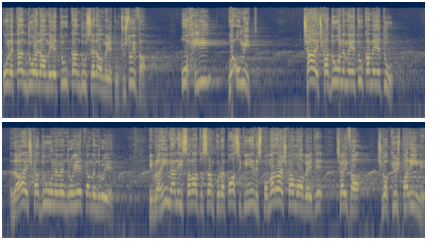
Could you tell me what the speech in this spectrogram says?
Unë kan du e la me jetu, kan du s'e la me jetu. Qështu i tha? Uhji ve umit. Qaj çka du unë me jetu, ka me jetu. Dhe aj, çka du unë me ndru jetë, ka me ndru jetë. Ibrahimi alejhi salatu ve selam, kur e pa si ky njeri s'po merr vesh ka muhabeti, çka i tha? Çka, kjo është parimi.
